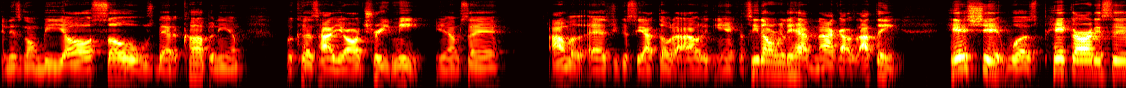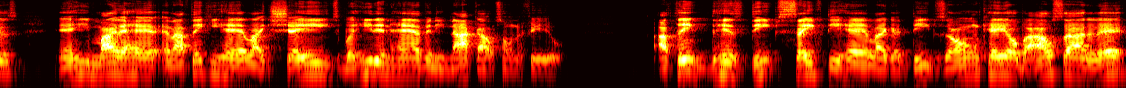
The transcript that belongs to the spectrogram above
And it's gonna be y'all souls that accompany him because how y'all treat me. You know what I'm saying? I'm a, as you can see, I throw the out again because he don't really have knockouts. I think his shit was pick artists, and he might have had, and I think he had like shades, but he didn't have any knockouts on the field. I think his deep safety had like a deep zone KO, but outside of that,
